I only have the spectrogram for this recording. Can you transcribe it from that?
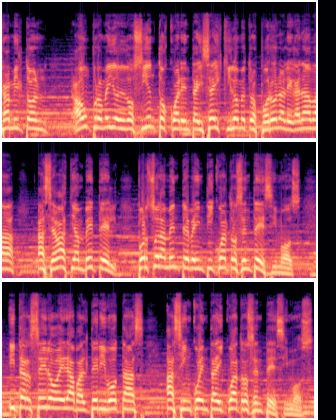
Hamilton a un promedio de 246 kilómetros por hora le ganaba a Sebastian Vettel por solamente 24 centésimos y tercero era Valtteri Bottas a 54 centésimos.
